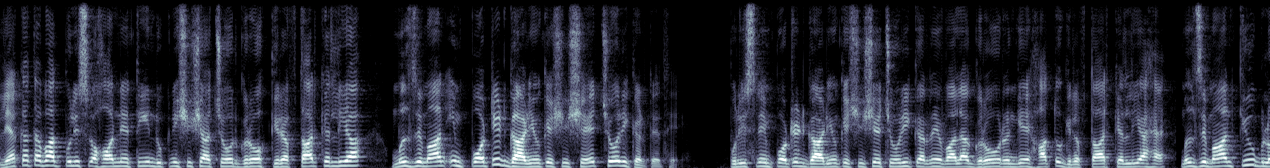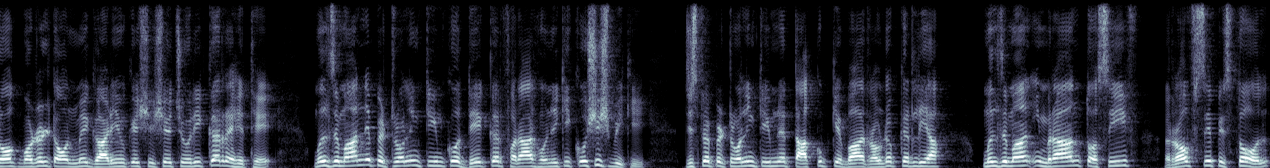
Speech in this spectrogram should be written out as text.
लियाकताबाद पुलिस लाहौर ने तीन रुकनी शीशा चोर गिरोह गिरफ़्तार कर लिया। मुलजमान इम्पोर्टेड गाड़ियों के शीशे चोरी करते थे। पुलिस ने इंपोर्टेड गाड़ियों के शीशे चोरी करने वाला ग्रोह रंगे हाथों गिरफ़्तार कर लिया है। मुलजिमान क्यू ब्लॉक मॉडल टाउन में गाड़ियों के शीशे चोरी कर रहे थे। मुलजिमान ने पेट्रोलिंग टीम को देखकर फरार होने की कोशिश भी की, जिस पर पेट्रोलिंग टीम ने ताकुब के बाद राउंड अप कर लिया। मुलजिमान इमरान, तोसीफ रौफ से पिस्तौल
